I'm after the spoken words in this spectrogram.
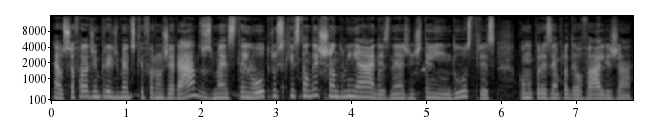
É, o senhor fala de empreendimentos que foram gerados, mas tem outros que estão deixando Linhares, né? A gente tem indústrias, como por exemplo a Del Valle já,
